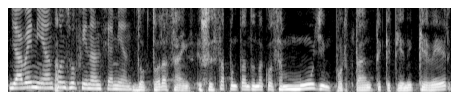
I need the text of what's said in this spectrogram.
ya venían con su financiamiento. Doctora Sainz, usted está apuntando una cosa muy importante que tiene que ver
